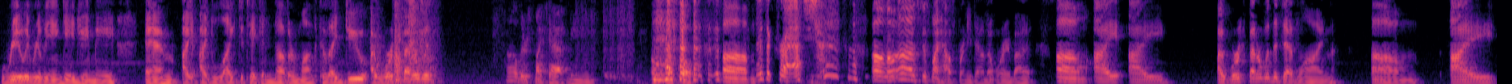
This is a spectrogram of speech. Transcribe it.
really really engaging me. And I, I'd like to take another month because I do I work better with. Oh, there's my cat being. Oh, that's cool. Um, There's a crash. Oh, uh, it's just my house burning down. Don't worry about it. Um, I I I work better with a deadline. Um, I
